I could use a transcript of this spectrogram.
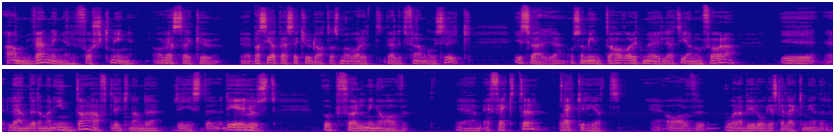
användning eller forskning av mm. SRQ baserat på SRQ-data som har varit väldigt framgångsrik i Sverige och som inte har varit möjlig att genomföra i länder där man inte har haft liknande register. Det är mm. just uppföljning av eh, effekter och säkerhet eh, av våra biologiska läkemedel.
